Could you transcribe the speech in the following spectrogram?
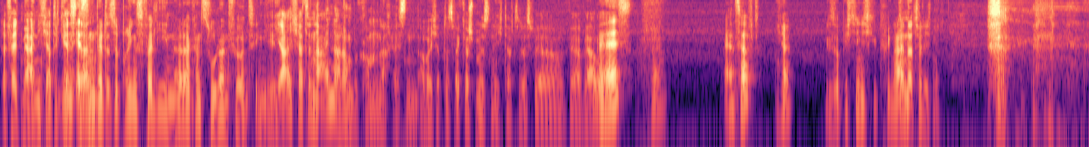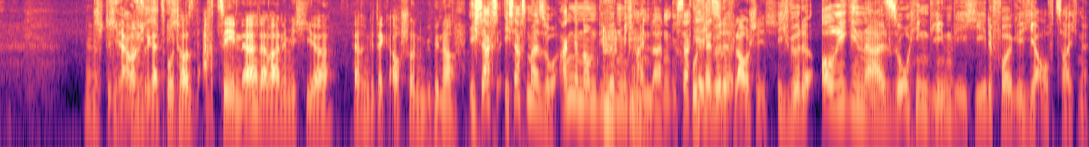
Da fällt mir ein, ich hatte gestern. In Essen wird es übrigens verliehen, ne? da kannst du dann für uns hingehen. Ja, ich hatte eine Einladung bekommen nach Essen, aber ich habe das weggeschmissen. Ich dachte, das wäre wär Werbung. Was? Ja? Ernsthaft? Ja? Wieso habe ich die nicht gekriegt? Nein, natürlich nicht. Ja, Ich steht auch nicht- Preisträger 2018, ne? Da war nämlich hier Herrengedeck auch schon ein Gewinner. Ich sag's, ich sag's mal so, angenommen, die würden mich einladen. Ich sag dir, ich würde, flauschig. ich würde original so hingehen, wie ich jede Folge hier aufzeichne.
